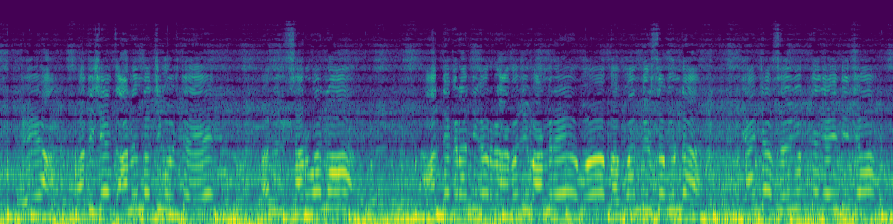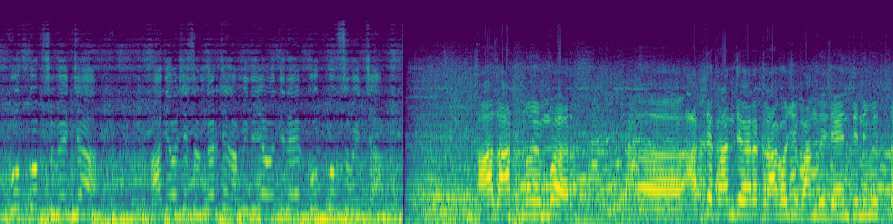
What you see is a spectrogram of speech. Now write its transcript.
हे अतिशय आनंदाची गोष्ट आहे. आणि सर्वांना आद्य क्रांतिकार राघोजी भांगरे व भगवान बिरसा मुंडा यांच्या संयुक्त जयंतीच्या खूप खूप शुभेच्छा. आदिवासी संघर्ष समितीच्या वतीने खूप खूप शुभेच्छा. आज आठ नोव्हेंबर क्रांतिकारक राघोजी भांगरे जयंतीनिमित्त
